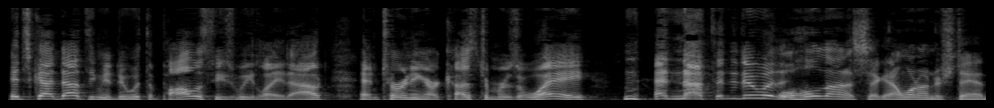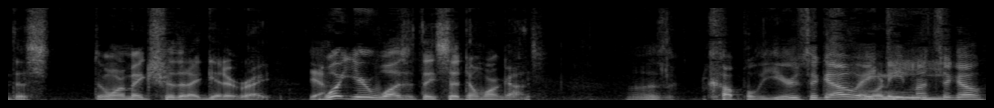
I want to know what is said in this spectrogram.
It's got nothing to do with the policies we laid out and turning our customers away. Had nothing to do with it. Well, hold on a second. I want to understand this. I want to make sure that I get it right. Yeah. What year was it they said no more guns? It was a couple of years ago, 18 months ago.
